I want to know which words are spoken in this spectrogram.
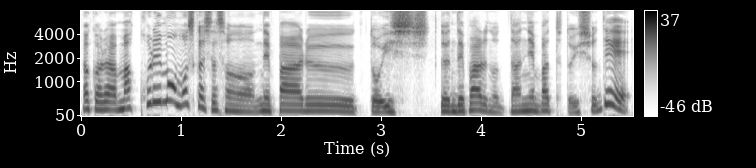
だからまあこれももしかしたらそのネパールと一緒ネパールのダンネバットと一緒で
